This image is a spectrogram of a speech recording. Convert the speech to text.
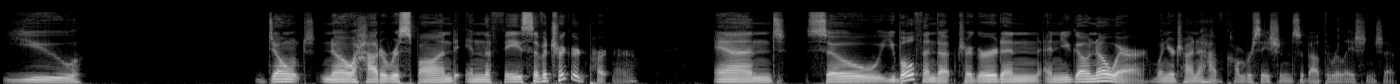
you don't know how to respond in the face of a triggered partner. And so you both end up triggered and, and you go nowhere when you're trying to have conversations about the relationship.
